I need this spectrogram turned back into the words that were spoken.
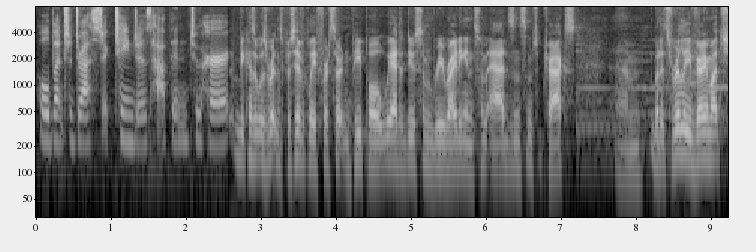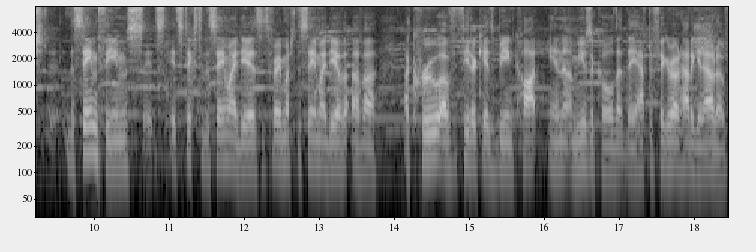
a whole bunch of drastic changes happen to her. Because it was written specifically for certain people, we had to do some rewriting and some adds and some subtracts. Um, but it's really very much the same themes. It's, it sticks to the same ideas. It's very much the same idea of, of a, a, crew of theater kids being caught in a musical that they have to figure out how to get out of.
